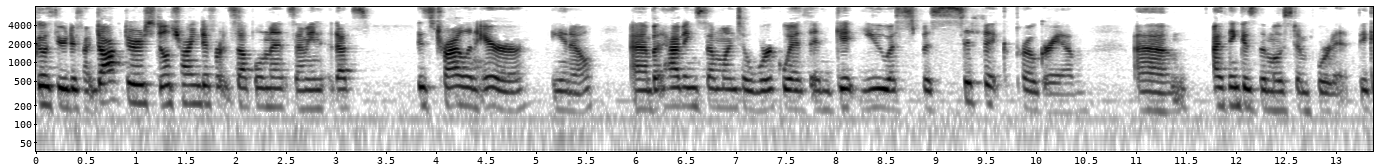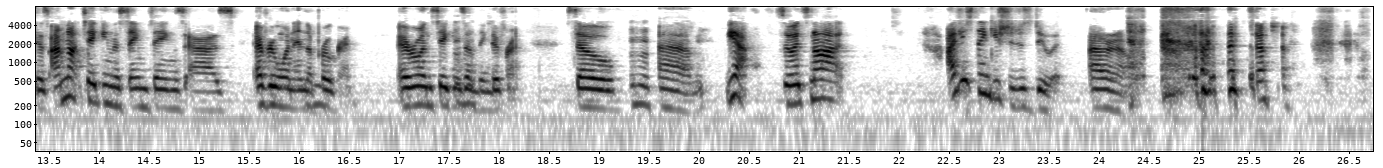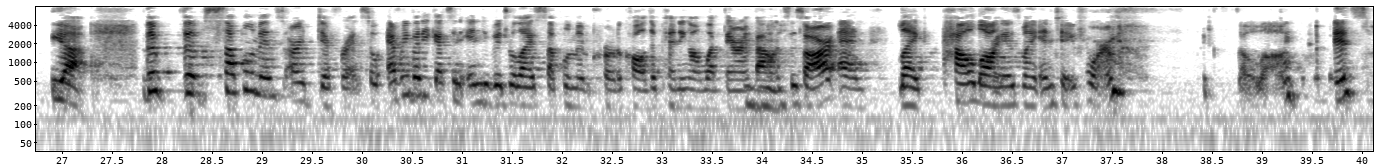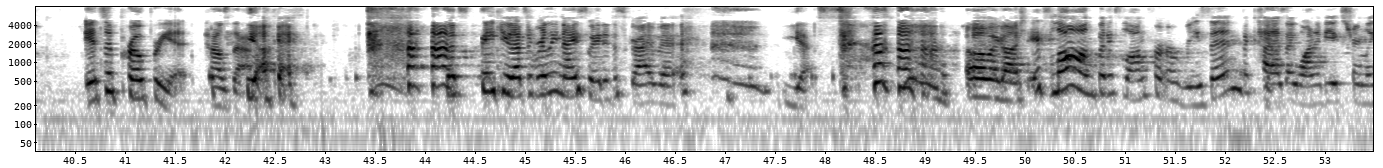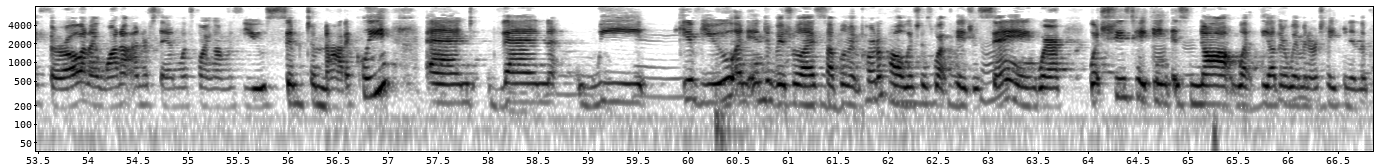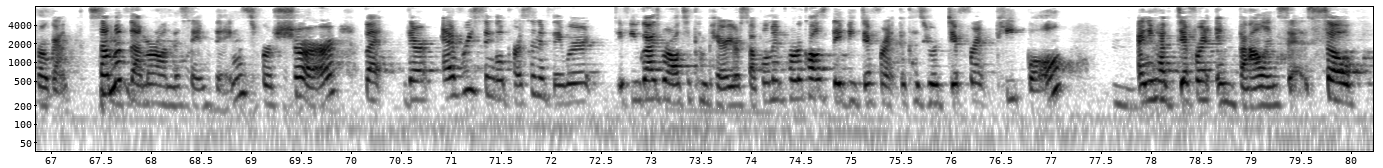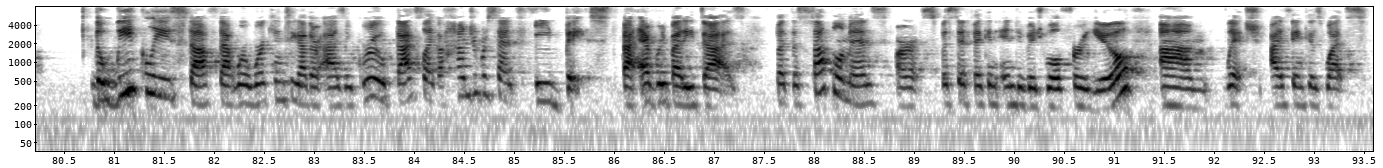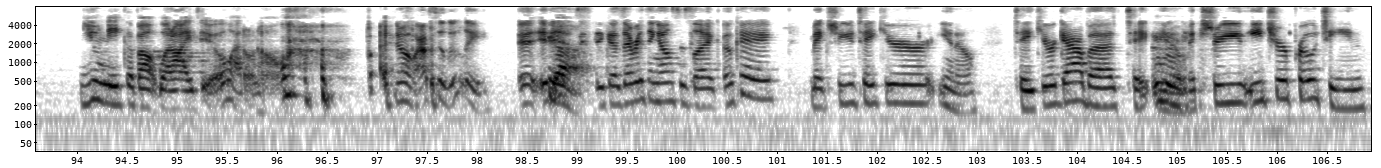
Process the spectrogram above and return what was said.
go through different doctors, still trying different supplements. I mean, that's is trial and error, you know. Um, but having someone to work with and get you a specific program, um, I think is the most important because I'm not taking the same things as everyone in the program. Everyone's taking something different. So, um, yeah. So it's not. I just think you should just do it. I don't know. Yeah. The the supplements are different. So everybody gets an individualized supplement protocol depending on what their imbalances are and like how long Right. is my intake form? like so long. it's it's appropriate. How's that? Yeah, okay. That's thank you. That's a really nice way to describe it. Yes. Oh my gosh. It's long, but it's long for a reason because I want to be extremely thorough and I want to understand what's going on with you symptomatically. And then we give you an individualized supplement protocol, which is what Paige is saying, where what she's taking is not what the other women are taking in the program. Some of them are on the same things for sure, but they're every single person, if they were, if you guys were all to compare your supplement protocols, they'd be different because you're different people mm-hmm. and you have different imbalances. So the weekly stuff that we're working together as a group, that's like 100% food based that everybody does. But the supplements are specific and individual for you, um, which I think is what's unique about what I do. I don't know. but, No, absolutely. It, it is Yeah. because everything else is like, okay, make sure you take your, you know, take your GABA, take, you know, Mhm. make sure you eat your protein.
